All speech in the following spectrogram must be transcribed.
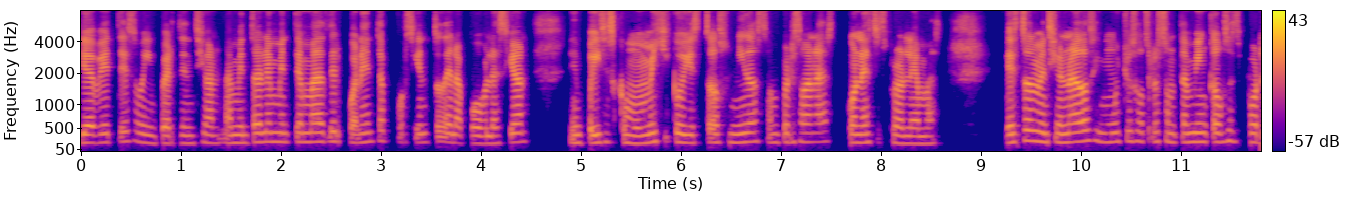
diabetes o hipertensión. Lamentablemente, más del 40% de la población en países como México y Estados Unidos son personas con estos problemas. Estos mencionados y muchos otros son también causas por,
